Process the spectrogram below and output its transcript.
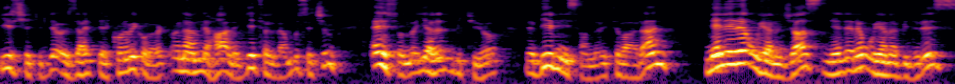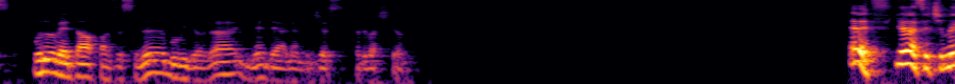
bir şekilde özellikle ekonomik olarak önemli hale getirilen bu seçim en sonunda yarın bitiyor ve 1 Nisan'dan itibaren nelere uyanacağız, nelere uyanabiliriz bunu ve daha fazlasını bu videoda yine değerlendireceğiz. Hadi başlayalım. Evet, yerel seçimi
